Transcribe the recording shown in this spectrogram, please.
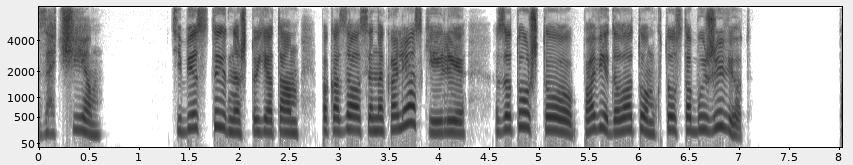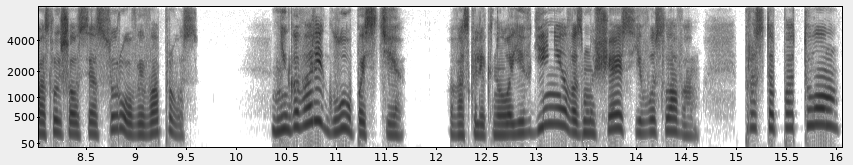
«Зачем? Тебе стыдно, что я там показался на коляске или за то, что поведал о том, кто с тобой живет? Послышался суровый вопрос. «Не говори глупости», — воскликнула Евгения, возмущаясь его словам. «Просто потом...»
